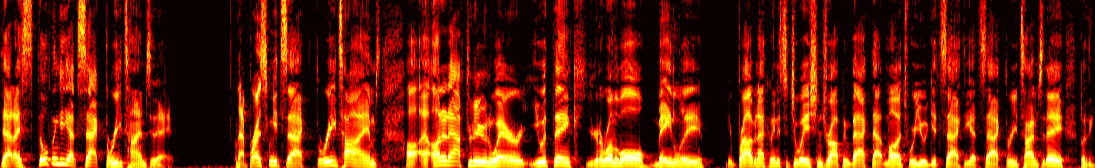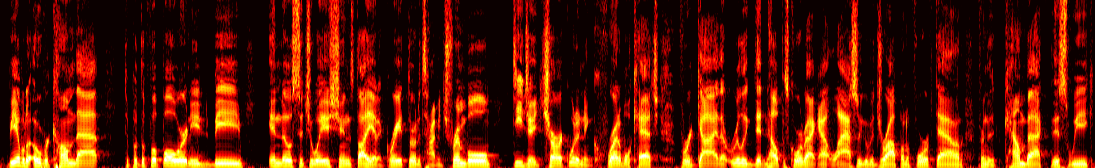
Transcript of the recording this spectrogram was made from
that I still think he got sacked three times today that Bryce can get sacked three times uh, on an afternoon where you would think you're going to run the ball mainly. You're probably not going to be in a situation dropping back that much where you would get sacked. You got sacked three times today, but to be able to overcome that, to put the football where it needed to be in those situations, thought he had a great throw to Tommy Tremble. DJ Chark, what an incredible catch for a guy that really didn't help his quarterback out last week of a drop on a fourth down from the comeback this week.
